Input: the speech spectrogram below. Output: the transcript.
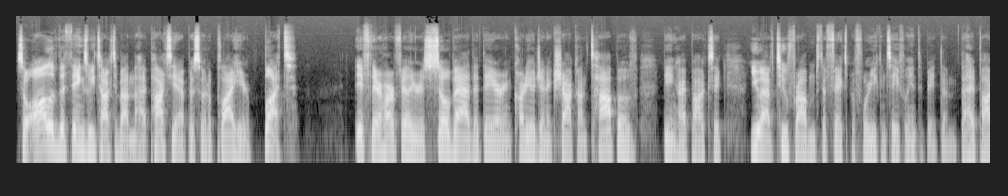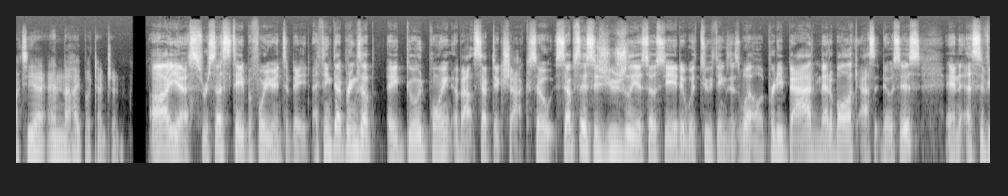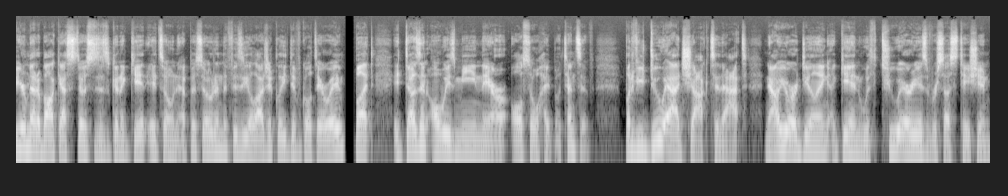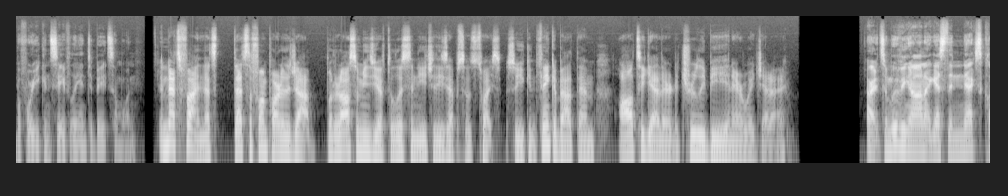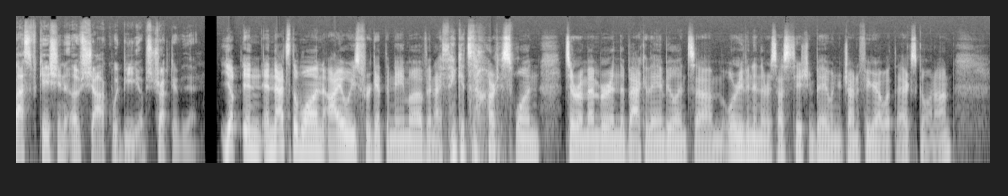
So all of the things we talked about in the hypoxia episode apply here, but if their heart failure is so bad that they are in cardiogenic shock on top of being hypoxic, you have two problems to fix before you can safely intubate them the hypoxia and the hypotension. Ah, yes, resuscitate before you intubate. I think that brings up a good point about septic shock. So, sepsis is usually associated with two things as well a pretty bad metabolic acidosis, and a severe metabolic acidosis is going to get its own episode in the physiologically difficult airway, but it doesn't always mean they are also hypotensive. But if you do add shock to that, now you are dealing again with two areas of resuscitation before you can safely intubate someone. And that's fine. That's that's the fun part of the job. But it also means you have to listen to each of these episodes twice so you can think about them all together to truly be an airway Jedi. All right, so moving on, I guess the next classification of shock would be obstructive then. Yep, and and that's the one I always forget the name of, and I think it's the hardest one to remember in the back of the ambulance, um, or even in the resuscitation bay when you're trying to figure out what the heck's going on.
